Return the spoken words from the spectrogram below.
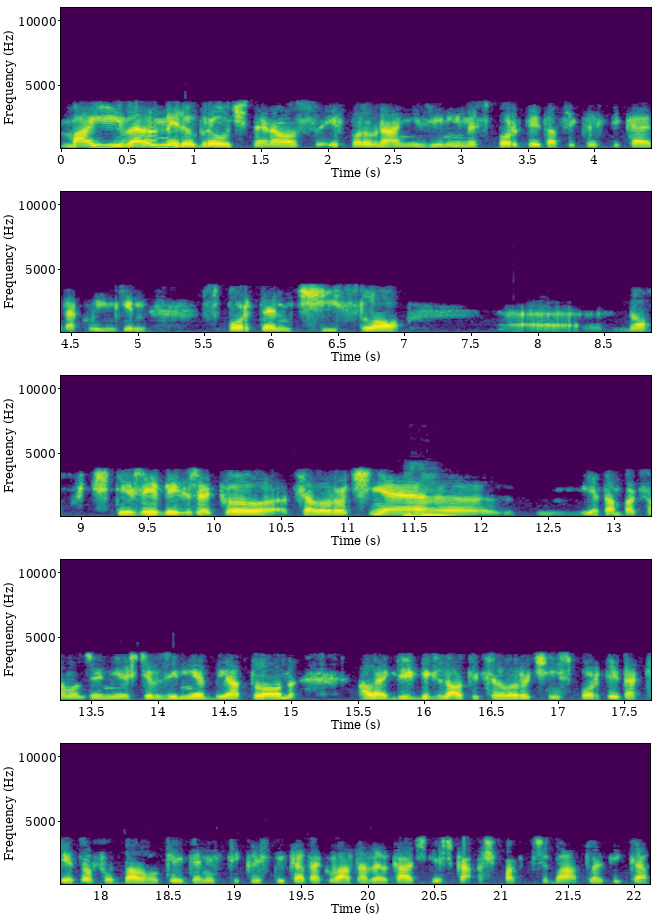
mají velmi dobrou čtenost i v porovnání s jinými sporty. Ta cyklistika je takovým tím sportem číslo no, čtyři bych řekl celoročně. Mm-hmm. Je tam pak samozřejmě ještě v zimě biatlon, ale když bych vzal ty celoroční sporty, tak je to fotbal, hokej, tenis, cyklistika, taková ta velká čtyřka, až pak třeba atletika.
